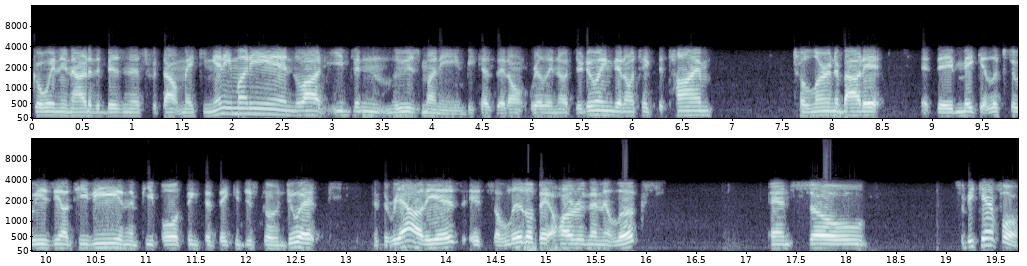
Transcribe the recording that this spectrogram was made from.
go in and out of the business without making any money and a lot even lose money because they don't really know what they're doing. They don't take the time to learn about it they make it look so easy on TV, and then people think that they can just go and do it. And the reality is, it's a little bit harder than it looks. And so, so be careful.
